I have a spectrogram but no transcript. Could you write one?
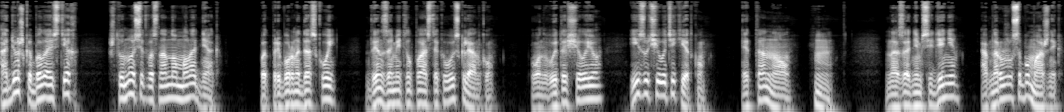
Одежка была из тех, что носит в основном молодняк. Под приборной доской Дэн заметил пластиковую склянку — он вытащил ее и изучил этикетку. Этанол. Хм. На заднем сиденье обнаружился бумажник.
